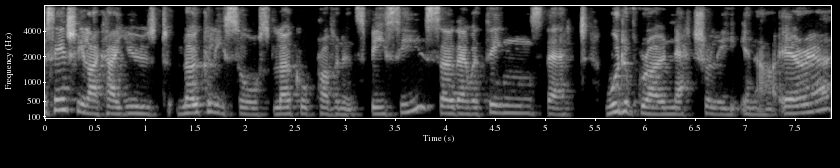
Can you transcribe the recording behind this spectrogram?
essentially like I used locally sourced, local provenance species. So they were things that would have grown naturally in our area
